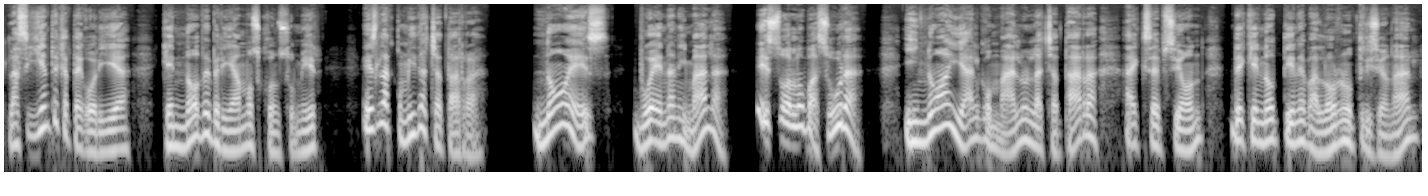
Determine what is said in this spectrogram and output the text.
La siguiente categoría que no deberíamos consumir es la comida chatarra. No es buena ni mala, es solo basura. Y no hay algo malo en la chatarra, a excepción de que no tiene valor nutricional.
